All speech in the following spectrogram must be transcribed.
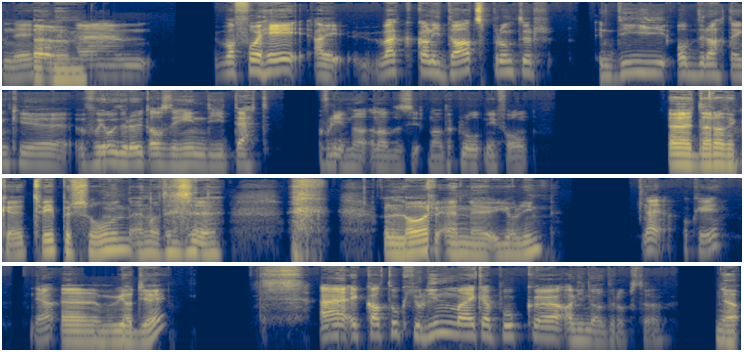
Nee. Ehm, Ehm, wat voor hij, allee, welke kandidaat sprong er in die opdracht, denk je, voor jou eruit als degene die het echt volledig naar, naar, de, naar de kloot heeft vol? eh, daar had ik eh, twee personen en dat is eh Laur en Jolien. Ja, ja, oké. Ja. Ehm, wie had jij? Ik had ook Jolien, maar ik heb ook Alina erop staan. Ja.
